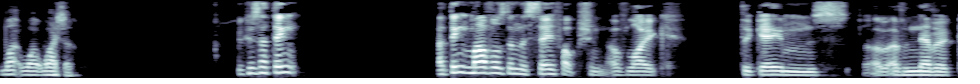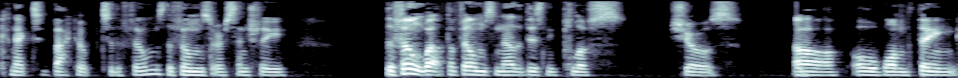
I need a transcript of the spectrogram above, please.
Why, why, why so? because I think, I think Marvel's done the safe option of like the games have never connected back up to the films. The films are essentially the film. Well, the films now the Disney Plus shows, are all one thing.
